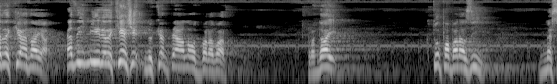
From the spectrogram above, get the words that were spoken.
edhe kjo edhe ajo. Edhe i miri edhe i keqi nuk janë te Allahu të barabartë. Prandaj Këto pabarazi, mes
